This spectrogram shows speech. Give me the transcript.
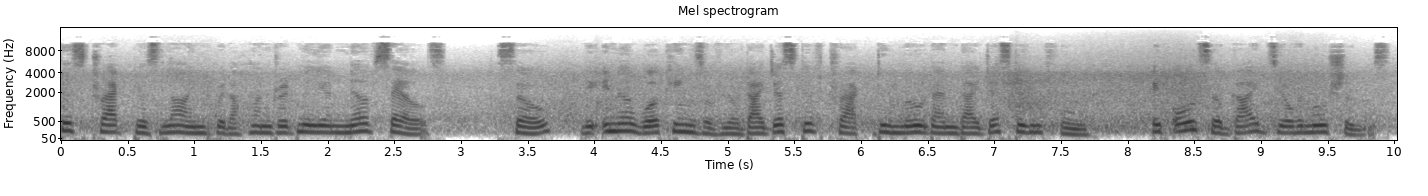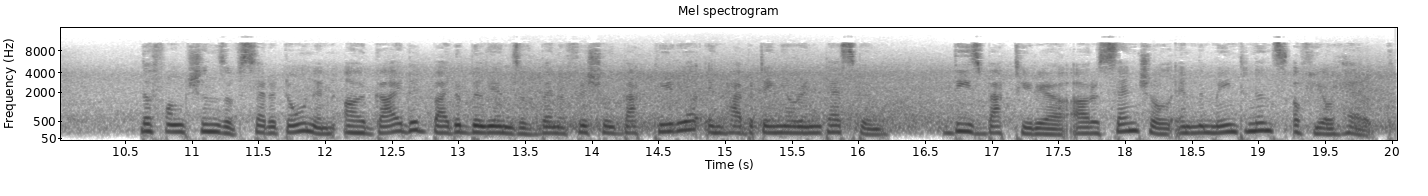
this tract is lined with 100 million nerve cells. So, the inner workings of your digestive tract do more than digesting food. It also guides your emotions. The functions of serotonin are guided by the billions of beneficial bacteria inhabiting your intestine. These bacteria are essential in the maintenance of your health.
